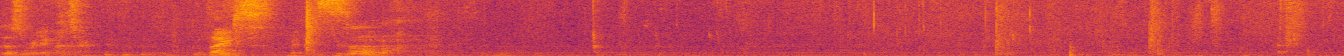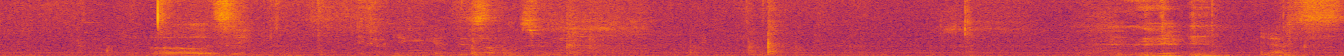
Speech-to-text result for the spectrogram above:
Doesn't really matter. Thanks. It's, uh, uh, let's see if I can get this up on the screen. yes,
